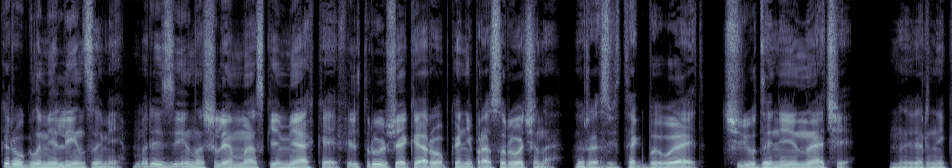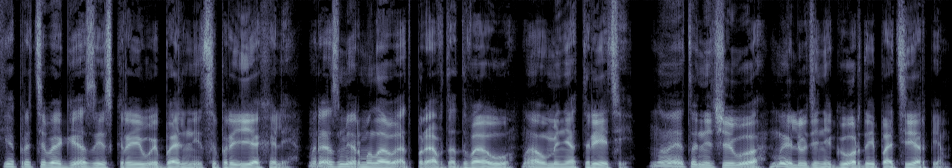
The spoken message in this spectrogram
Круглыми линзами. Резина, шлем маски мягкая, фильтрующая коробка не просрочена. Разве так бывает? Чудо не иначе. Наверняка противогазы из краевой больницы приехали. Размер маловат, правда, 2У, а у меня третий. Но это ничего, мы люди не гордые, потерпим.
